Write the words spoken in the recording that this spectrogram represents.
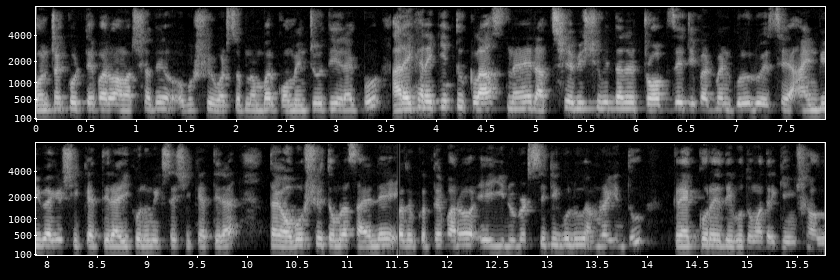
কন্ট্যাক্ট করতে পারো আমার সাথে। অবশ্যই হোয়াটসঅ্যাপ নাম্বার কমেন্টও দিয়ে রাখব। আর এখানে কিন্তু ক্লাস নেয় রাজশাহী বিশ্ববিদ্যালয়ের টপ যে ডিপার্টমেন্টগুলো রয়েছে, আইন বিভাগের শিক্ষার্থীরা ইকোনমিক্স এর শিক্ষার্থীরা। তাই অবশ্যই তোমরা চাইলে যোগাযোগ করতে পারো। এই ইউনিভার্সিটি গুলো আমরা কিন্তু ক্র্যাক করে দেবো তোমাদেরকে ইনশাল্লাহ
